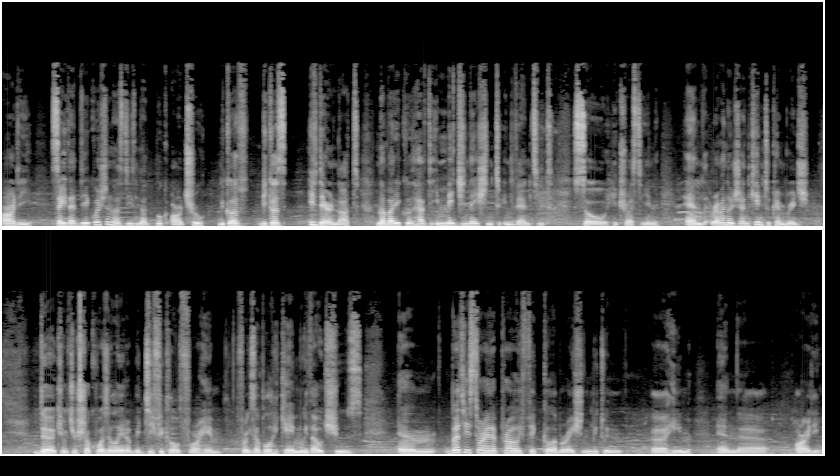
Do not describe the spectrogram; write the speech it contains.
Hardy, said that the equations of this notebook are true because because if they're not, nobody could have the imagination to invent it. So he trusted him, and Ramanujan came to Cambridge. The culture shock was a little bit difficult for him. For example, he came without shoes. Um, but he started a prolific collaboration between uh, him and uh, Hardy,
